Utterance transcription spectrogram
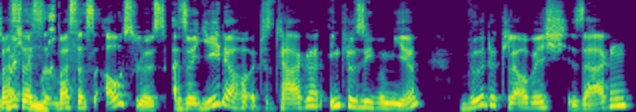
was, das, was das auslöst. Also jeder heutzutage, inklusive mir, würde, glaube ich, sagen,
